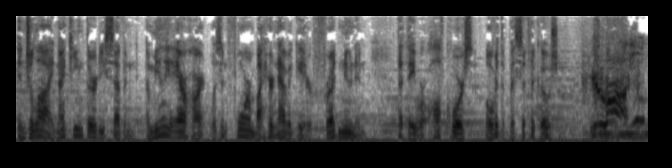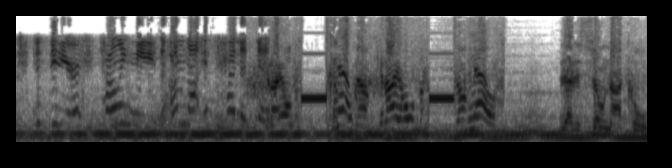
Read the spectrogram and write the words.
In July 1937, Amelia Earhart was informed by her navigator, Fred Noonan, that they were off course over the Pacific Ocean. You're lost. You just sit here telling me that I'm not intelligent. Can I hold the f- No. Now, can I hold the f- gun? No. That is so not cool.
